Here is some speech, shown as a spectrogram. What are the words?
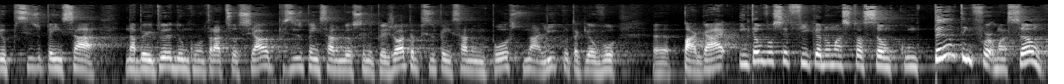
eu preciso pensar na abertura de um contrato social, eu preciso pensar no meu CNPJ, eu preciso pensar no imposto, na alíquota que eu vou uh, pagar. Então você fica numa situação com tanta informação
